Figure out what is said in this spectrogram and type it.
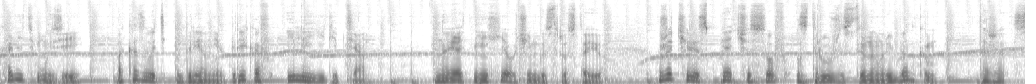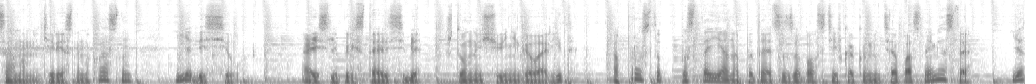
ходить в музей, показывать древних греков или египтян. Но и от них я очень быстро устаю. Уже через пять часов с дружественным ребенком, даже самым интересным и классным, я без сил. А если представить себе, что он еще и не говорит, а просто постоянно пытается заползти в какое-нибудь опасное место, я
